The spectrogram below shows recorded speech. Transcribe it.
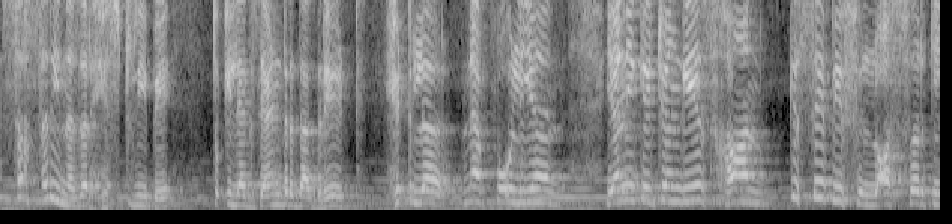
सरसरी नज़र हिस्ट्री पे तो Alexander the great, Hitler, Napoleon, यानी कि चंगेज़ खान, किसी भी फिलोसफर की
